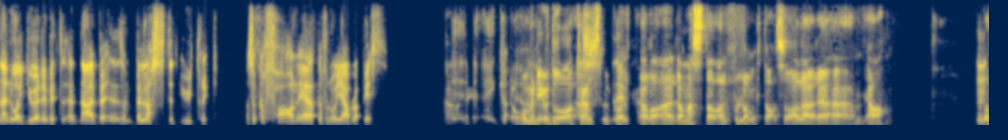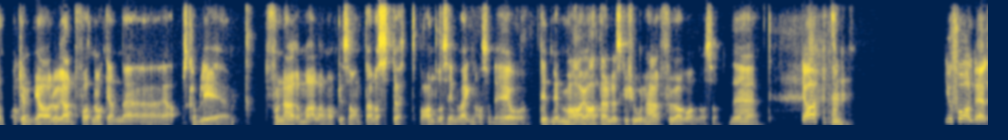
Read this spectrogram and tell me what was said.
nei, nå har jøde blitt et be, sånn belastet uttrykk. Altså, hva faen er dette for noe jævla piss? Ja, men det er jo å dra cancel culture og eh, det meste altfor langt, altså. Eller eh, ja. Mm. Noen, ja, du er redd for at noen eh, ja, skal bli fornærma eller noe sånt, eller støtt på andre sine vegne. Altså, det er jo, det, det, vi har jo hatt den diskusjonen her før òg, altså. Det, Ja. Jo, for all del.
